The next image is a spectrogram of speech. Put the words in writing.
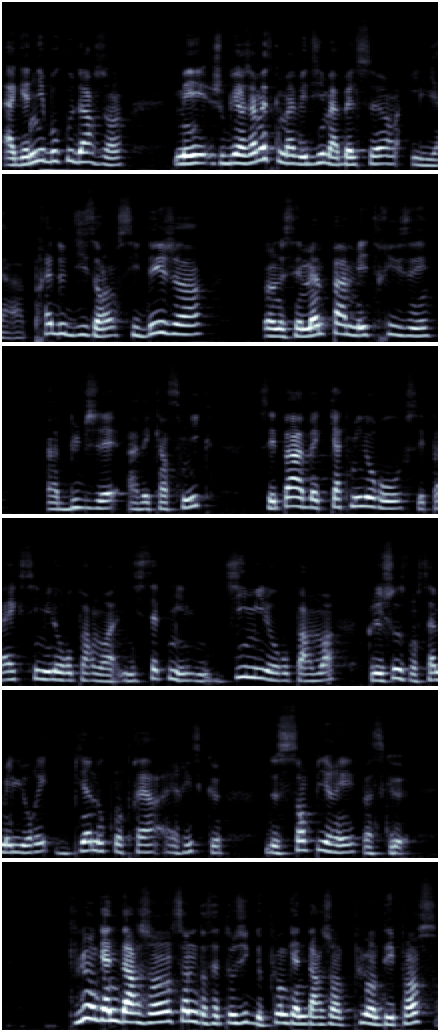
à gagner beaucoup d'argent, mais j'oublierai jamais ce que m'avait dit ma belle-sœur il y a près de 10 ans. Si déjà on ne sait même pas maîtriser un budget avec un SMIC, c'est pas avec 4000 euros, c'est pas avec 6000 euros par mois, ni 7000, ni 10 000 euros par mois que les choses vont s'améliorer. Bien au contraire, elles risquent de s'empirer parce que plus on gagne d'argent, si on est dans cette logique de plus on gagne d'argent, plus on dépense,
